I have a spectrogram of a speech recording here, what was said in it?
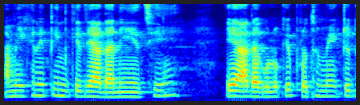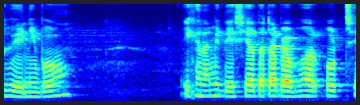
আমি এখানে তিন কেজি আদা নিয়েছি। এই আদাগুলোকে প্রথমে একটু ধুয়ে নিব। এখানে আমি দেশি আদাটা ব্যবহার করছি।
